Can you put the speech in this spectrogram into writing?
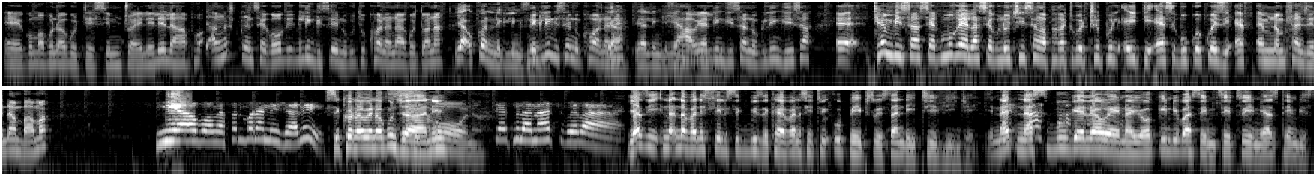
eh kumabonwakude simjwayelele lapho. Angasiqiniseko-ke ekulingiseni ukuthi ukhona na kodwana ya ukhona nekulingiseni nekulingiseni ukhona Ya, ne uyalingisa ya nokulingisa. uyalingisa nokulingisa. Eh thembisa siyakumukela siyakulotshisa ngaphakathi kwe-triple ads kukwekwezi fm namhlanje ntambama. Ngiyabonga sanibona ninjani sikhona wena kunjani? Siyaphila nathi kwebani yazi na- navane sihleli sikubiza ekhaya vane sithi ubabes we-sunday tv nje. Nathi nasibukele wena yonke into iba semthethweni yazithembisa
